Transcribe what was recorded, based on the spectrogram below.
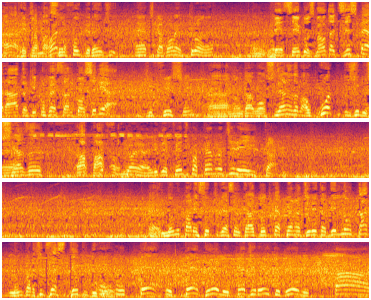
A reclamação Olha. foi grande. É, de que a bola entrou, né? PC Guzmão está desesperado aqui conversando com o auxiliar. Difícil, hein? Ah, não dá. O auxiliar não dá. O corpo do Júlio é. César abafa. Porque, né? olha, ele defende com a perna direita. É, não me pareceu que tivesse entrado todo, porque a perna direita dele não tá. Não me pareceu que estivesse dentro do é, gol. o, pé, o pé dele, o pé direito dele, tá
